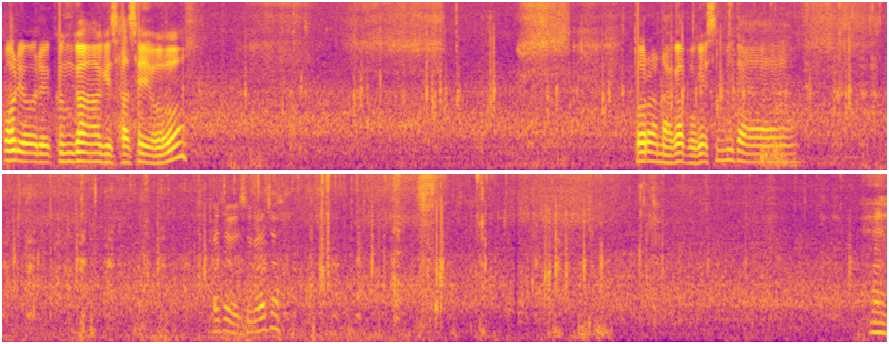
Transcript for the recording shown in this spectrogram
오래오래 건강하게 사세요. 돌아 나가 보겠습니다. 가자, 어서 가자. 어,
